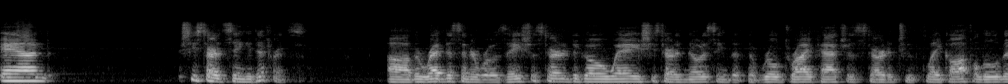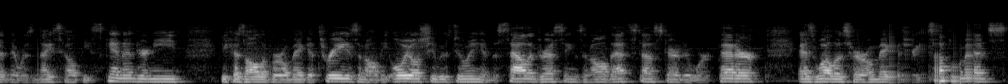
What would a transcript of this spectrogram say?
and she started seeing a difference uh, the redness in her rosacea started to go away she started noticing that the real dry patches started to flake off a little bit there was nice healthy skin underneath because all of her omega 3s and all the oil she was doing and the salad dressings and all that stuff started to work better, as well as her omega 3 supplements.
